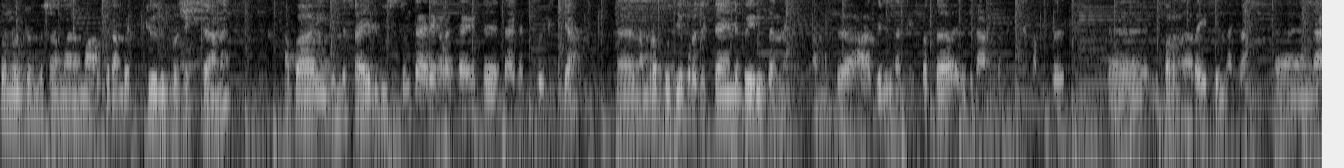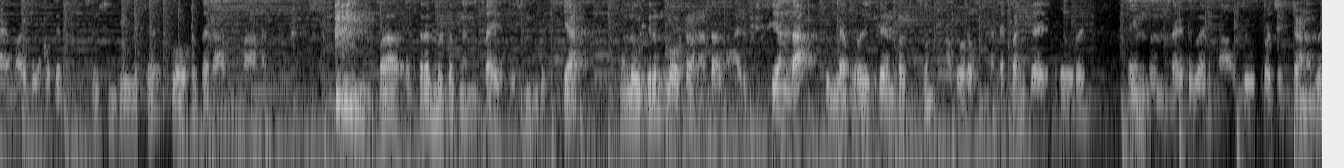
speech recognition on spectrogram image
തൊണ്ണൂറ്റൊമ്പത് ശതമാനം മാർക്ക് ഇടാൻ പറ്റിയ ഒരു പ്രൊജക്റ്റാണ് അപ്പോൾ ഇതിന്റെ സൈഡ് വിസിറ്റും കാര്യങ്ങളൊക്കെ ആയിട്ട് എല്ലാവരും വിളിക്കാം നമ്മുടെ പുതിയ പ്രൊജക്റ്റ് അതിന്റെ പേരിൽ തന്നെ നമുക്ക് ആദ്യം തന്നെ ഇപ്പോഴത്തെ ഇതിലാണെന്നുണ്ടെങ്കിൽ നമുക്ക് ഈ പറഞ്ഞ റേറ്റിൽ നിന്നൊക്കെ ന്യായമായിട്ട് നമുക്ക് രജിസ്ട്രേഷൻ ചെയ്തിട്ട് പ്ലോട്ട് തരാവുന്നതാണ്. അപ്പോൾ എത്രയും പെട്ടെന്ന് തന്നെ സൈഡ് ബിസ്റ്റും വിളിക്കുക നല്ല ഉഗ്രം പ്ലോട്ടാണ് കേട്ടോ. ആരും മിസ് ചെയ്യണ്ട. ജില്ലാ പ്രോജക്റ്റ് എൻട്രൻസും അതോടൊപ്പം തന്നെ പഞ്ചായത്ത് റോഡ് എൻട്രൻസ് ആയിട്ട് വരുന്ന ഒരു പ്രൊജക്റ്റാണിത്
